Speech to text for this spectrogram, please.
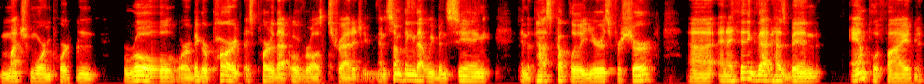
much more important role or a bigger part as part of that overall strategy. And something that we've been seeing in the past couple of years for sure. Uh, and I think that has been amplified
